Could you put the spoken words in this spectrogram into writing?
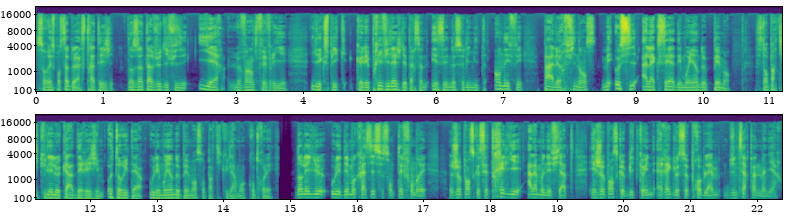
son responsable de la stratégie. Dans une interview diffusée hier, le 20 février, il explique que les privilèges des personnes aisées ne se limitent en effet pas à leurs finances, mais aussi à l'accès à des moyens de paiement. C'est en particulier le cas des régimes autoritaires où les moyens de paiement sont particulièrement contrôlés. Dans les lieux où les démocraties se sont effondrées, je pense que c'est très lié à la monnaie fiat et je pense que Bitcoin règle ce problème d'une certaine manière.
